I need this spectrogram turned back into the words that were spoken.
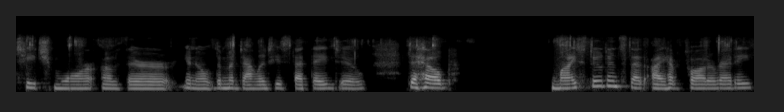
teach more of their, you know, the modalities that they do to help my students that I have taught already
